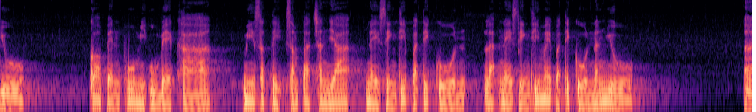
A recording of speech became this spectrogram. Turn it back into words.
อยู่ ก็เป็นผู้มีอุเบกขา มีสติสัมปชัญญะในสิ่งที่ปฏิกูล และในสิ่งที่ไม่ปฏิกูลนั้นอยู่ อา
